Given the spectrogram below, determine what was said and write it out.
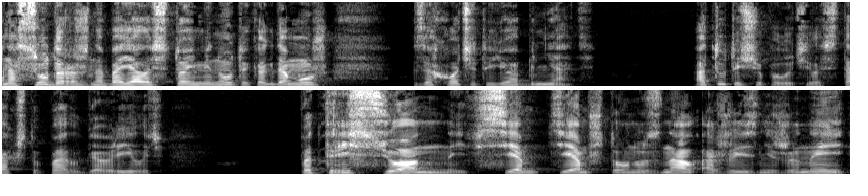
Она судорожно боялась той минуты, когда муж захочет ее обнять. А тут еще получилось так, что Павел Гаврилович, потрясенный всем тем, что он узнал о жизни жены,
